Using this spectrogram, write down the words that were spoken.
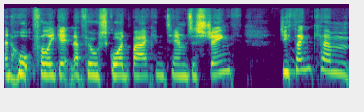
and hopefully getting a full squad back in terms of strength. Do you think? Um,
